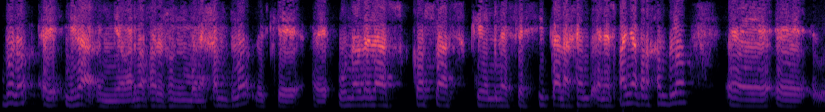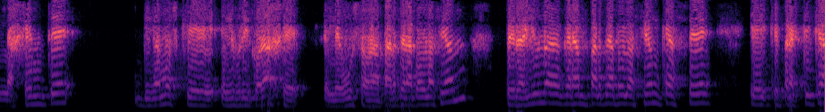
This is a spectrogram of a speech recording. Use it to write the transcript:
Bueno, eh, mira, mi hogar mejor es un buen ejemplo de que eh, una de las cosas que necesita la gente, en España, por ejemplo, eh, la gente, digamos que el bricolaje le gusta a una parte de la población, pero hay una gran parte de la población que hace, que practica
